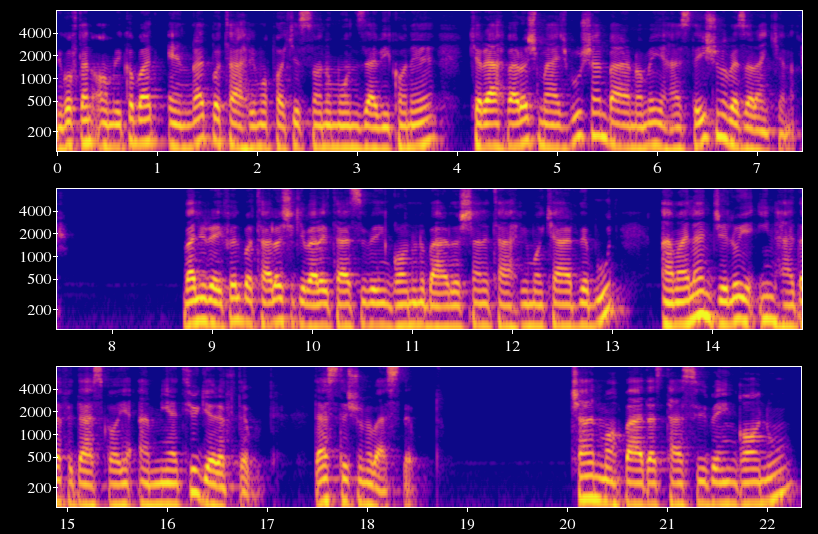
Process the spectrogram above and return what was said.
می‌گفتن آمریکا باید انقدر با تحریم و پاکستان رو منزوی کنه که رهبراش مجبورشن برنامه هستهیشون رو بذارن کنار. ولی ریفل با تلاشی که برای تصویب این قانون برداشتن تحریما کرده بود عملا جلوی این هدف دستگاه امنیتی رو گرفته بود. دستشون رو بسته بود. چند ماه بعد از تصویب این قانون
